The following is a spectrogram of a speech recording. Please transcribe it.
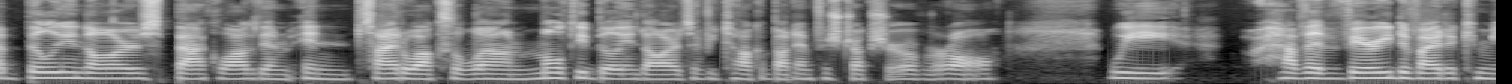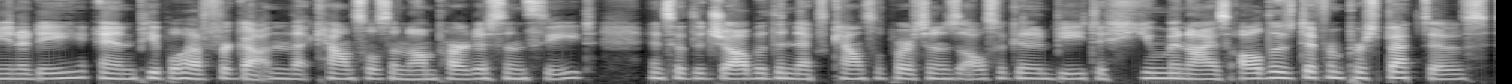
a billion dollars backlogged in, in sidewalks alone, multi billion dollars if you talk about infrastructure overall. We have a very divided community, and people have forgotten that council is a nonpartisan seat. And so, the job of the next council person is also going to be to humanize all those different perspectives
